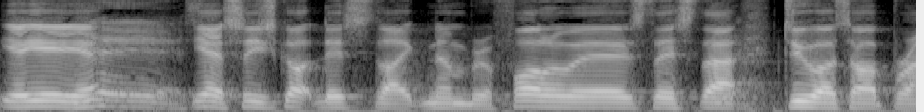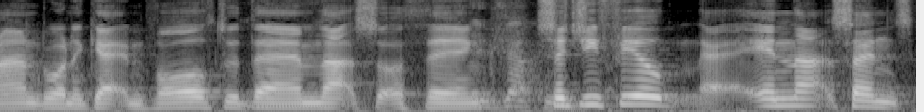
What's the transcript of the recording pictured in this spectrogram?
Yeah, yeah, yeah. Yeah, yeah, yeah. Yeah, so he's got this like number of followers, this, that. Do us our brand want to get involved with them, that sort of thing. Exactly. So do you feel, uh, in that sense,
